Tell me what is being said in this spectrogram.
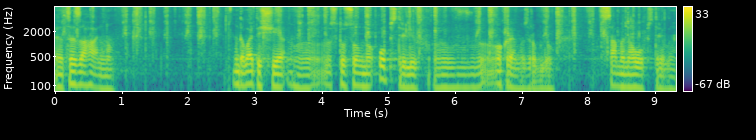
Е, Це загально. Давайте ще е, стосовно обстрілів е, окремо зроблю. Саме на обстріли.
